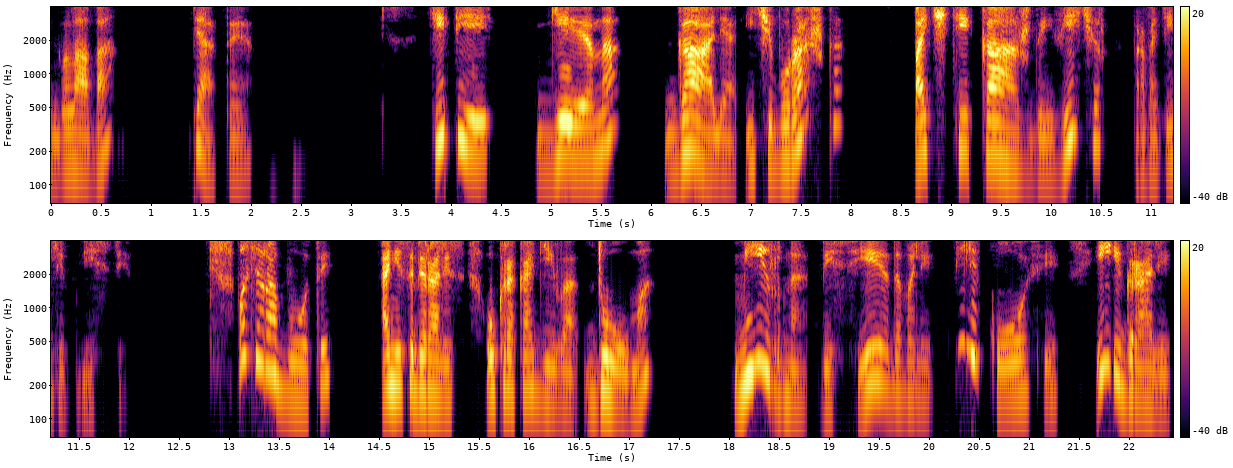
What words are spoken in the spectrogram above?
Глава пятая Теперь Гена, Галя и Чебурашка почти каждый вечер проводили вместе. После работы они собирались у крокодила дома, мирно беседовали, пили кофе и играли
